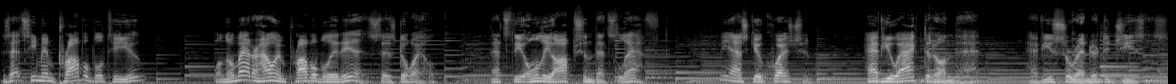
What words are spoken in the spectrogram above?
Does that seem improbable to you? Well, no matter how improbable it is, says Doyle, that's the only option that's left. Let me ask you a question Have you acted on that? Have you surrendered to Jesus?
